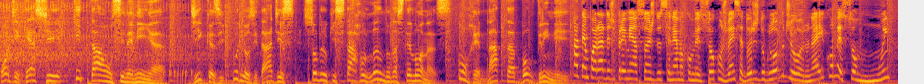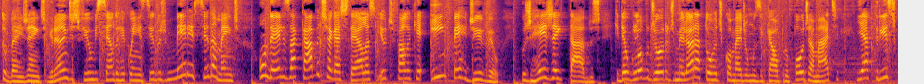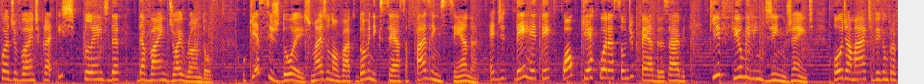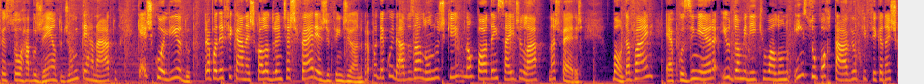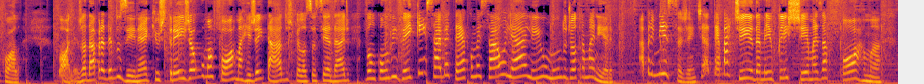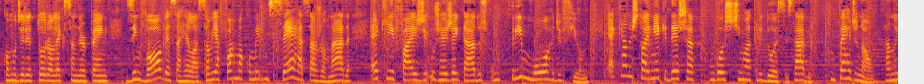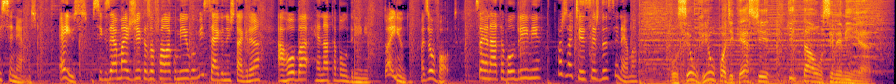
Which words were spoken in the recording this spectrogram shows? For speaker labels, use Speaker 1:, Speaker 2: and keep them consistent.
Speaker 1: Podcast Que Tal um Cineminha? Dicas e curiosidades sobre o que está rolando nas telonas, com Renata Boldrini.
Speaker 2: A temporada de premiações do cinema começou com os vencedores do Globo de Ouro, né? E começou muito bem, gente. Grandes filmes sendo reconhecidos merecidamente. Um deles acaba de chegar às telas e eu te falo que é imperdível. Os Rejeitados, que deu o Globo de Ouro de melhor ator de comédia musical para o Paul Giamatti e atriz coadjuvante para esplêndida Davine Joy Randolph. O que esses dois, mais o novato Dominic Sessa, fazem em cena é de derreter qualquer coração de pedra, sabe? Que filme lindinho, gente. Paul Giamatti vive um professor rabugento de um internato que é escolhido para poder ficar na escola durante as férias de fim de ano, para poder cuidar dos alunos que não podem sair de lá nas férias. Bom, Davine é a cozinheira e o Dominique o aluno insuportável que fica na escola. Olha, já dá para deduzir, né, que os três de alguma forma rejeitados pela sociedade vão conviver e quem sabe até começar a olhar ali o mundo de outra maneira. A premissa, gente, é até batida, meio clichê, mas a forma como o diretor Alexander Payne desenvolve essa relação e a forma como ele encerra essa jornada é que faz de Os Rejeitados um primor de filme. É aquela historinha que deixa um gostinho acridoce, sabe? Não perde não, tá nos cinemas. É isso. Se quiser mais dicas ou falar comigo, me segue no Instagram, arroba Renata Boldrini. Tô indo, mas eu volto. Sou Renata Boldrini com as notícias do cinema.
Speaker 1: Você ouviu o podcast Que Tal Cineminha?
